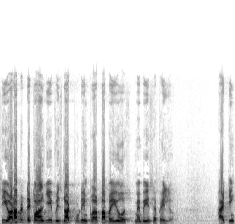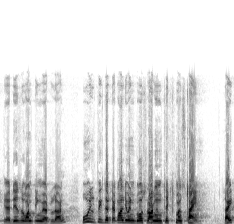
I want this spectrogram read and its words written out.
See, you adopt a technology, if it's not put in proper use, maybe it's a failure. I think uh, this is one thing we have to learn. Who will fix the technology when it goes wrong in six months' time, right?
